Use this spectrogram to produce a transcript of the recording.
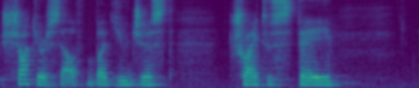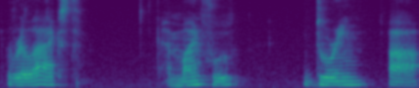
shock yourself but you just try to stay relaxed and mindful during a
